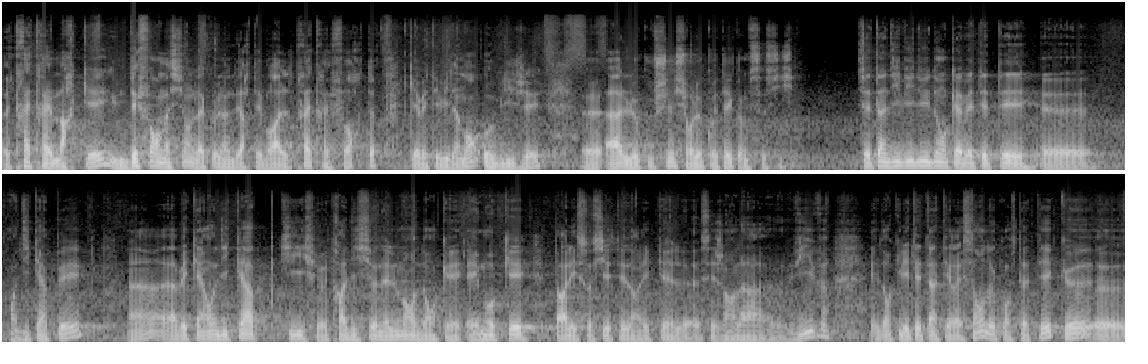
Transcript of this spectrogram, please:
euh, très très marqué, une déformation de la colonne vertébrale très très forte qui avait évidemment obligé euh, à le coucher sur le côté comme ceci. Cet individu donc avait été euh, handicapé, hein, avec un handicap qui euh, traditionnellement donc, est, moqué par les sociétés dans lesquelles euh, ces gens-là euh, vivent. Et donc il était intéressant de constater que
